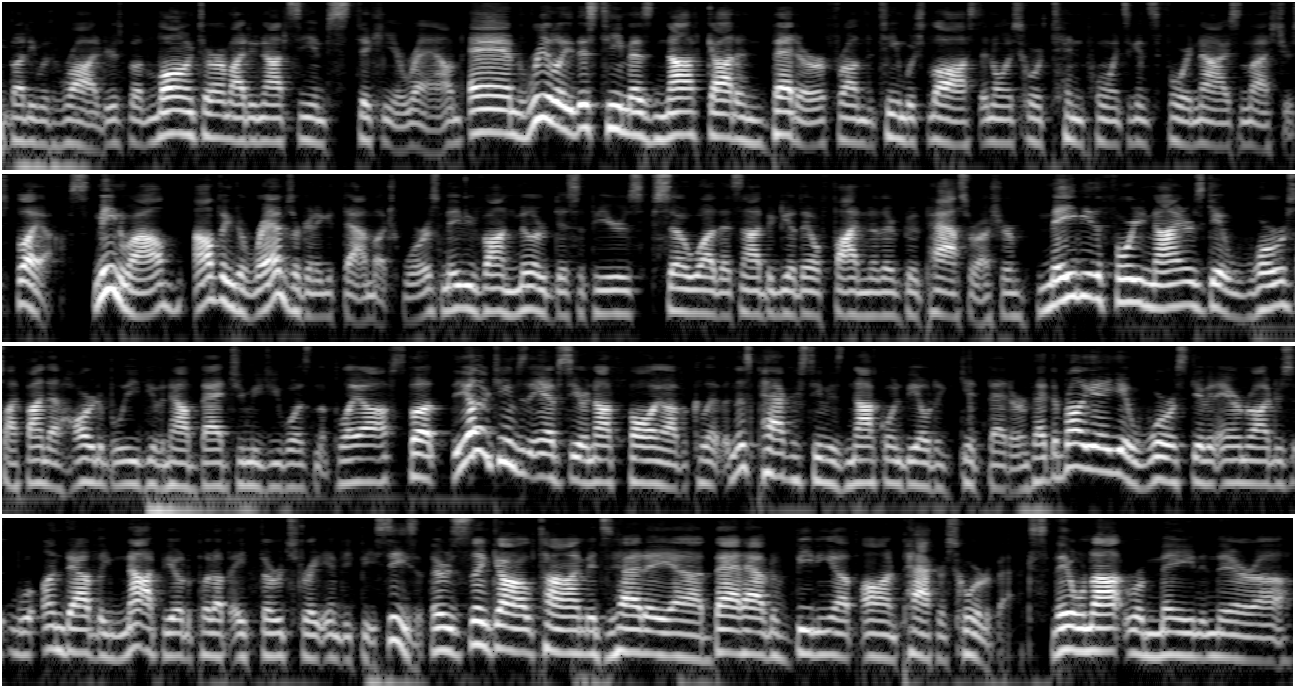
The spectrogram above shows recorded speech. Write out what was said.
buddy buddy with Rodgers, but long term, I do not see him sticking around. And really, this team has not gotten better from the team which lost and only scored 10 points against the 49ers in last year's playoffs. Meanwhile, I don't think the Rams are going to get that much worse. Maybe Von Miller disappears. So what? That's not a big deal. They'll find another good pass rusher. Maybe the 49ers get worse. I find that hard to believe given how bad Jimmy G was in the playoffs. But the other teams in the NFC are not falling off a cliff, and this Packers team is not going to be able to get better. In fact, they're probably going to get worse given Aaron Rodgers will undoubtedly not be able to put up a third straight MVP season. There's this thing all time. It's had a uh, bad habit of beating up on Packers quarterbacks. They will not remain in their uh,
